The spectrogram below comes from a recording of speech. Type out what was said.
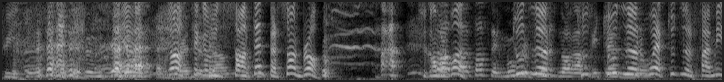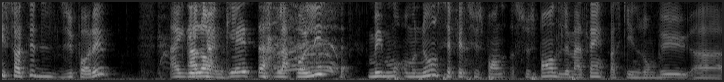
Puis. C'était comme une centaine de personnes, bro. Tu comprends Ça, en pas? passant, c'est le leur, nord-africain leur, ouais, toute leur famille est sortie du, du forêt. Avec des Alors- chanclettes. La police, mais nous, on s'est fait suspendre, suspendre le matin parce qu'ils nous ont vus. euh,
